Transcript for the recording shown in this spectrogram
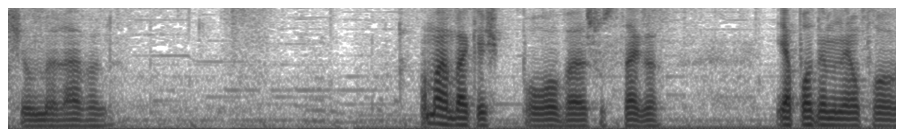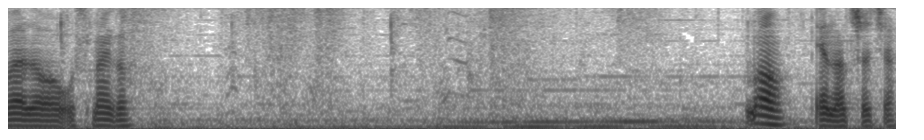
Siódmy level. On ma chyba jakieś połowę szóstego. Ja potem miał połowę do ósmego. No, jedna trzecia.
